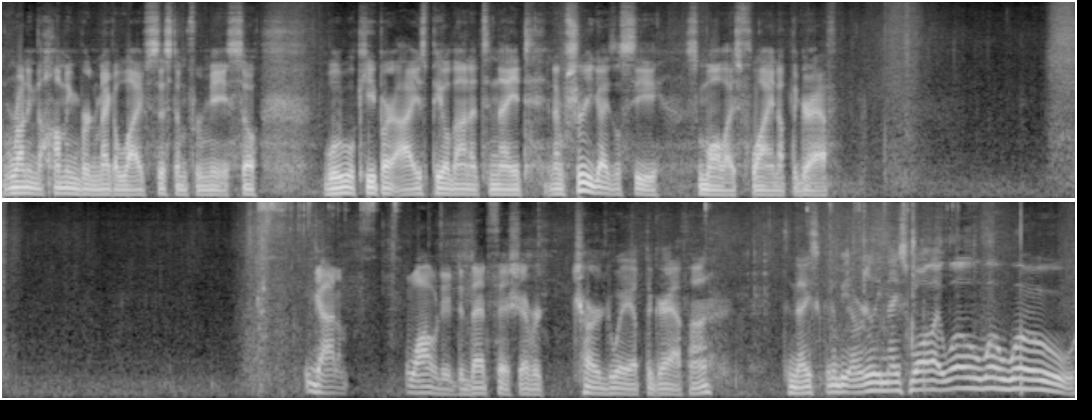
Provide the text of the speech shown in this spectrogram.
running the Humminbird Mega Live system for me. So we will keep our eyes peeled on it tonight, and I'm sure you guys will see some walleyes flying up the graph. Got him. Wow, dude, did that fish ever charge way up the graph, huh? Nice, gonna be a really nice walleye. Whoa, whoa, whoa.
